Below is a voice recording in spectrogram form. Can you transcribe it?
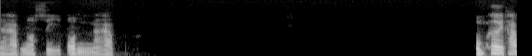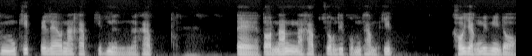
นะครับเนาะสี่ต้นนะครับ ผมเคยทำคลิปไปแล้วนะครับ คลิปหนึ่งนะครับ แต่ตอนนั้นนะครับ ช่วงที่ผมทำคลิปเขายังไม่มีดอก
